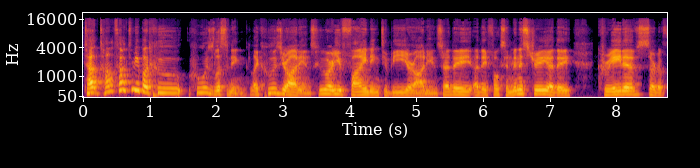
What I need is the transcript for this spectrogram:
Talk, talk, talk to me about who who is listening. Like, who's your audience? Who are you finding to be your audience? Are they are they folks in ministry? Are they creatives? Sort of,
